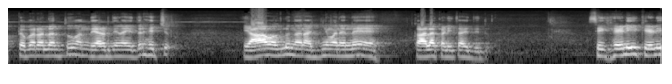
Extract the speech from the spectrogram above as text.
ಅಕ್ಟೋಬರಲ್ಲಂತೂ ಒಂದು ಎರಡು ದಿನ ಇದ್ದರೆ ಹೆಚ್ಚು. ಯಾವಾಗಲೂ ನಾನು ಅಜ್ಜಿ ಮನೆಯಲ್ಲೇ ಕಾಲ ಕಳೀತಾ ಇದ್ದಿದ್ದು. ಸಿ ಹೇಳಿ ಕೇಳಿ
